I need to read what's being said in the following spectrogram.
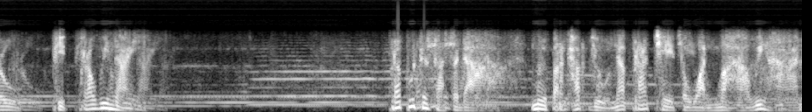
รูปผิดพระวินัย พระพุทธศาสดาเมื่อประทับอยู่ณพระเชตวันมหาวิหาร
